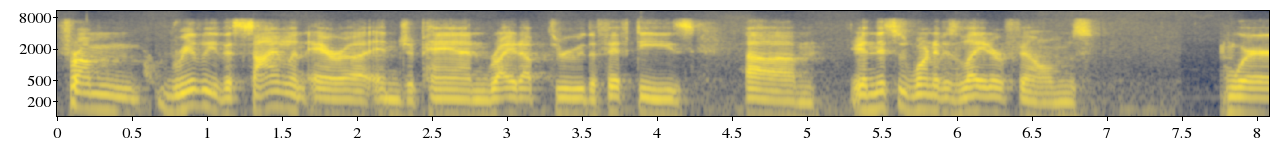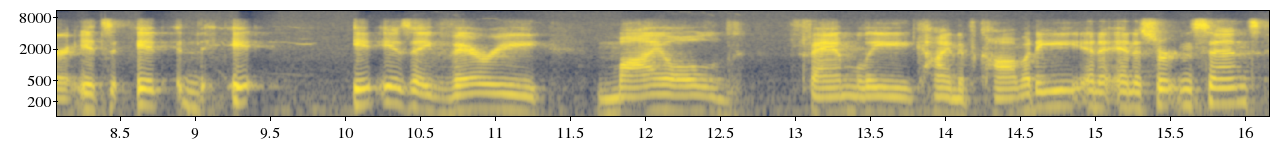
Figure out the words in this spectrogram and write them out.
from really the silent era in Japan, right up through the 50s. Um, and this is one of his later films where it's it it it is a very mild family kind of comedy in a, in a certain sense,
